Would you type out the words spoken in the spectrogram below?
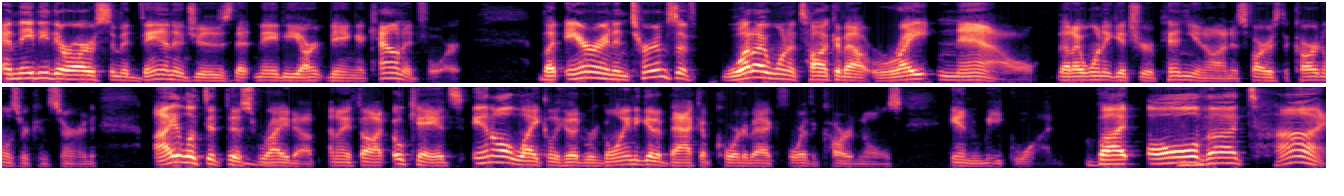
and maybe there are some advantages that maybe aren't being accounted for but Erin, in terms of what I want to talk about right now, that I want to get your opinion on as far as the Cardinals are concerned, I looked at this mm-hmm. write up and I thought, okay, it's in all likelihood we're going to get a backup quarterback for the Cardinals in week one. But all mm-hmm. the time,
